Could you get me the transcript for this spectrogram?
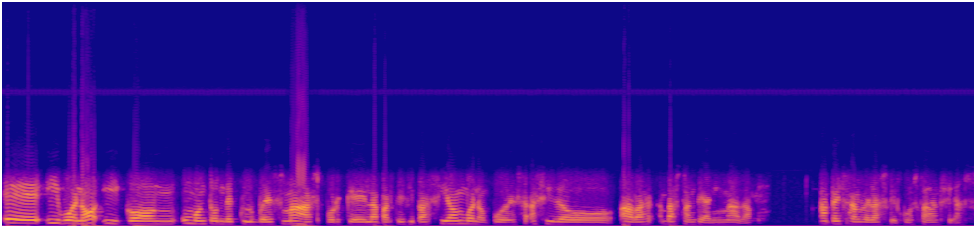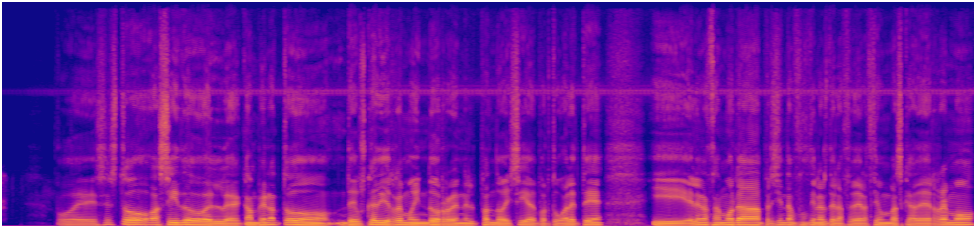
eh, y bueno y con un montón de clubes más porque la participación bueno pues ha sido bastante animada a pesar de las circunstancias. Pues esto ha sido el eh, campeonato de Euskadi Remo Indoor en el Pando Aisía de Portugalete y Elena Zamora, presidenta en funciones de la Federación Vasca de Remo,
